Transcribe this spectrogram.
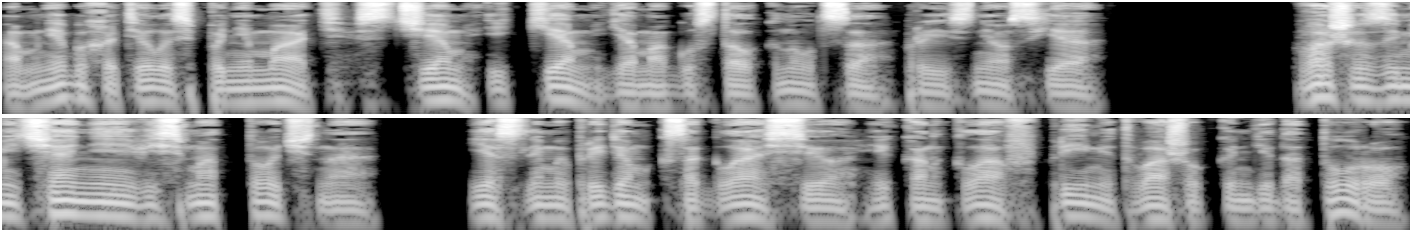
а мне бы хотелось понимать, с чем и кем я могу столкнуться», — произнес я. «Ваше замечание весьма точно. Если мы придем к согласию и конклав примет вашу кандидатуру,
